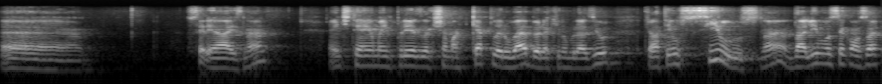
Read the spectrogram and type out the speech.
É, cereais, né? A gente tem uma empresa que chama Kepler Weber aqui no Brasil, que ela tem os silos, né? Dali você consegue.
